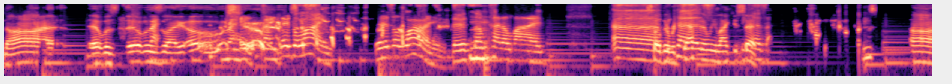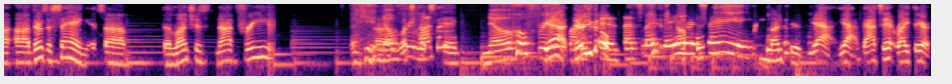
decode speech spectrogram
not. It was. It was Right. like, oh right, shoot. right. There's a line. There's a line. There's some kind of line. Uh, So there were definitely, like you said, because uh, uh, there's a saying. It's uh, the lunch is not free. you Uh, no free that saying? lunches. No free Yeah, there you go. lunches. That's my favorite saying. lunches. Yeah, yeah, that's it right there.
